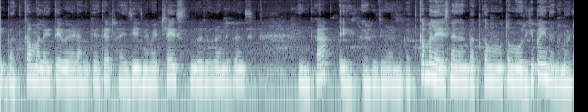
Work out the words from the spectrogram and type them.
ఈ బతుకమ్మలు అయితే వేయడానికి అయితే ట్రై చేసినాం. ఎట్లా ఇస్తుందో చూడండి ఫ్రెండ్స్ ఇంకా ఇక్కడ చూడండి బతుకమ్మలు వేసినా కానీ బతుకమ్మ మొత్తం ఉరిగిపోయింది అనమాట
